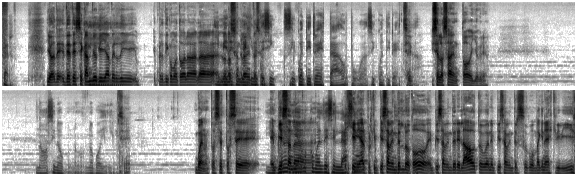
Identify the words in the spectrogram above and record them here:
Claro. Yo, desde ese cambio que ya perdí, perdí como toda la, la, noción de la Imagínate 53 estados, pues, 53 estados. Y se lo saben todos, yo creo. No, si no, no, podía. Sí. Bueno, entonces entonces empiezan a. como el desenlace. Es genial, porque empieza a venderlo todo. Empieza a vender el auto, bueno, empieza a vender su como máquina de escribir.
